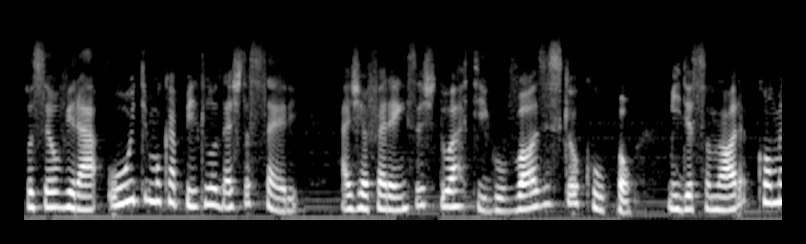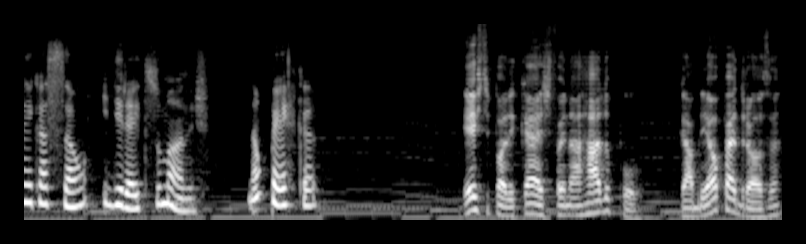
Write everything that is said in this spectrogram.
você ouvirá o último capítulo desta série, as referências do artigo Vozes que Ocupam Mídia Sonora, Comunicação e Direitos Humanos. Não perca! Este podcast foi narrado por Gabriel Pedrosa,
